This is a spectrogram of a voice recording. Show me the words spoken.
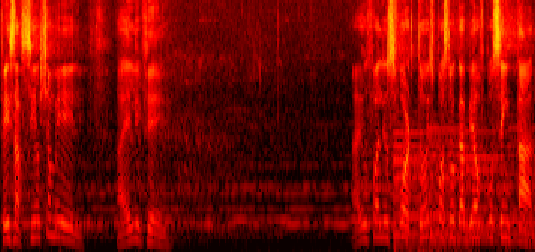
fez assim, eu chamei ele. Aí ele veio. Aí eu falei os fortões, o pastor Gabriel ficou sentado.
